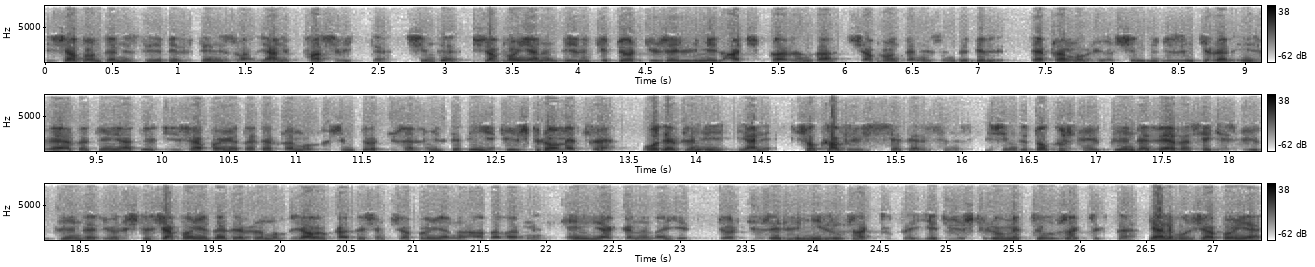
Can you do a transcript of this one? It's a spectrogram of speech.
Japon Deniz diye bir deniz var. Yani Pasifik'te. Şimdi Japonya'nın diyelim ki 450 mil açıklarında Japon Denizi'nde bir deprem oluyor. Şimdi bizimkiler veya da dünya diyor ki Japonya'da deprem oldu. Şimdi 450 mil dediğin 700 kilometre. O depremi yani çok hafif hissedersiniz. Şimdi 9 büyüklüğünde veya da 8 büyüklüğünde diyor işte Japonya'da deprem oldu. Yahu kardeşim Japonya'nın adalarının en yakınına 450 mil uzaklıkta, 700 kilometre uzaklıkta. Yani bu Japonya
